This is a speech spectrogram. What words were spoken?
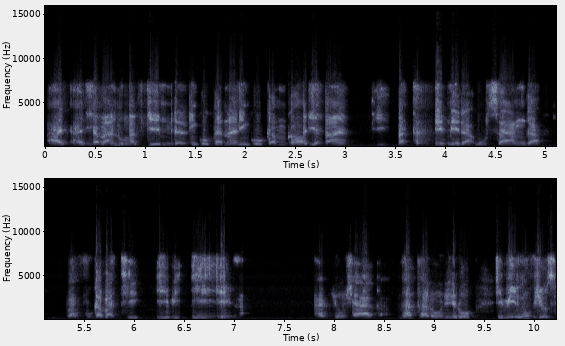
hariyo abantu babyemera n'ingoga na n'ingoga mbwa hari abandi batabyemera usanga bavuga bati ibi iye ntabyo nshaka nk'akarorero ibintu byose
